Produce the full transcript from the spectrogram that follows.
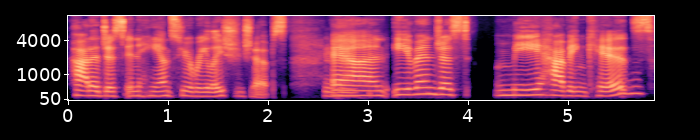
how to just enhance your relationships Mhm. and even just me having kids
